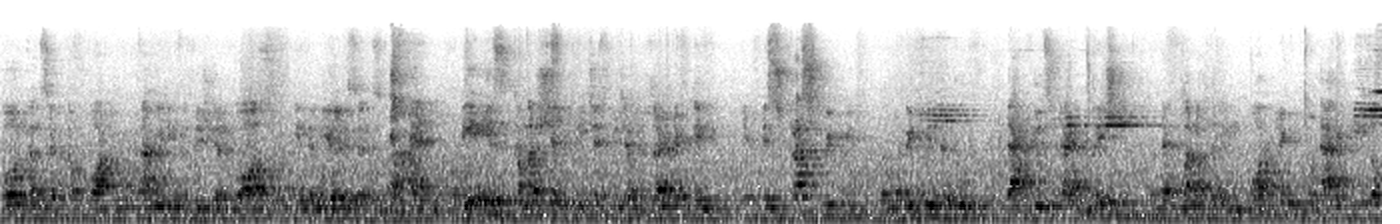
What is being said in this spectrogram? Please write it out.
core concept of what family physician was in the real essence, and various commercial features which have resulted in a distrust between, between the two that will stand bridged. That one of the important modalities of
